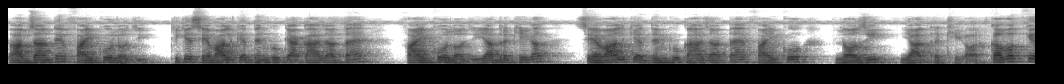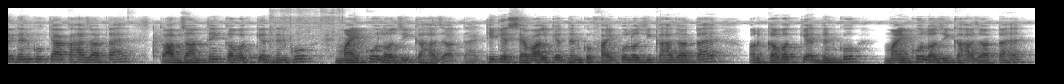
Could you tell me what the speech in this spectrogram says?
तो आप जानते हैं फाइकोलॉजी, ठीक है? सैवाल के अध्ययन को क्या कहा जाता है? फाइकोलॉजी, याद रखिएगा। सैवाल के अध्ययन को कहा जाता है, फाइकोलॉजी, याद रखिएगा। और कवक के अध्ययन को क्या कहा जाता है? तो आप जानते हैं कवक के अध्ययन को माइकोलॉजी कहा जाता है। ठीक है सैवाल के अध्ययन को फाइकोलॉजी कहा जाता है और कवक के अध्ययन को माइकोलॉजी कहा जाता है,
